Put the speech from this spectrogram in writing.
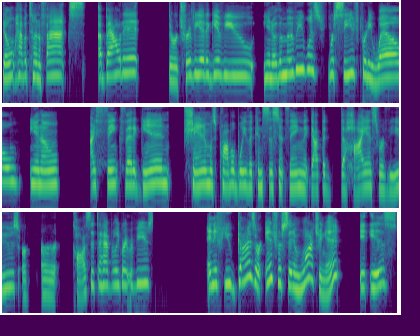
don't have a ton of facts about it. There are trivia to give you. You know, the movie was received pretty well. You know, I think that again, Shannon was probably the consistent thing that got the the highest reviews or or caused it to have really great reviews. And if you guys are interested in watching it, it is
